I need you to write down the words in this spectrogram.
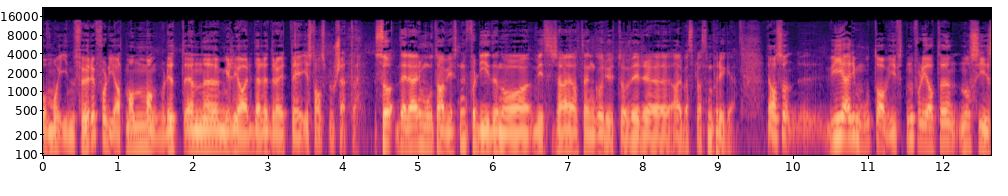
om å innføre, fordi at man manglet en eh, milliard eller drøyt det i statsbudsjettet. Så dere er imot avgiften fordi det nå viser seg at den går utover eh, arbeidsplassen på Rygge? Ja, altså, Vi er imot avgiften fordi at eh, nå sier,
